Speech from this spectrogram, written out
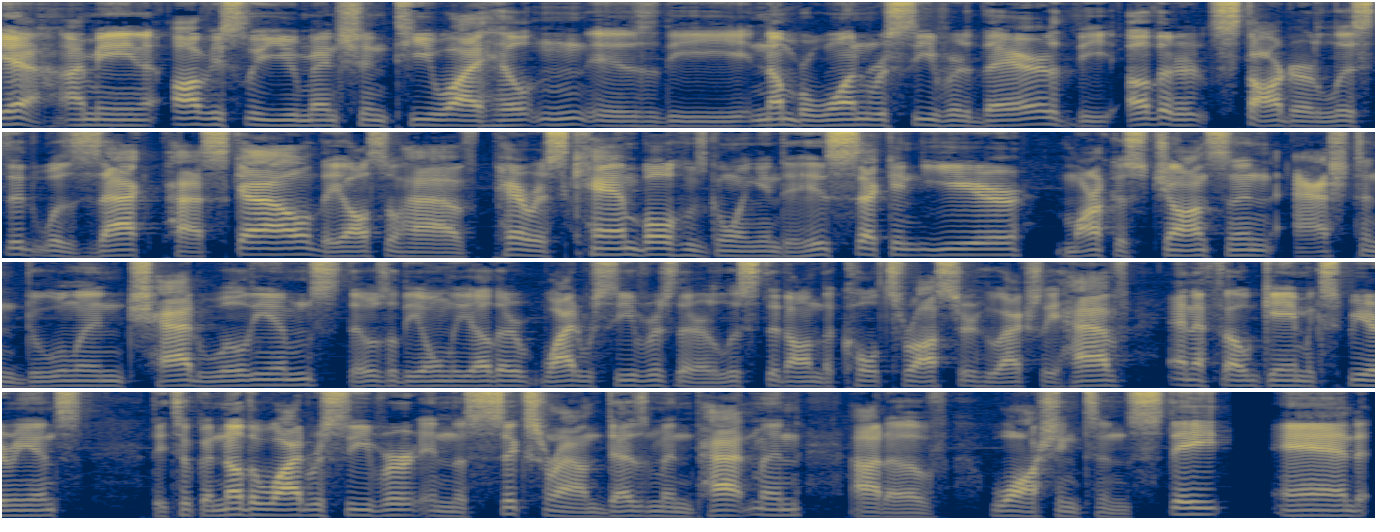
Yeah, I mean, obviously, you mentioned T.Y. Hilton is the number one receiver there. The other starter listed was Zach Pascal. They also have Parris Campbell, who's going into his second year, Marcus Johnson, Ashton Dulin, Chad Williams. Those are the only other wide receivers that are listed on the Colts roster who actually have NFL game experience. They took another wide receiver in the sixth round, Dezmon Patmon, out of Washington State. And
